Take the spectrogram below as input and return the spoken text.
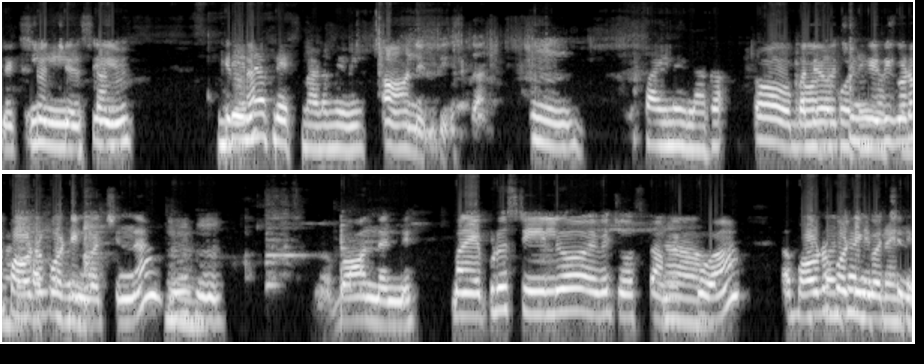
నెక్స్ట్ వచ్చేసి ప్లేట్స్ మేడం ఇవి? మ్మ్. పైన ఇలాగా. ఓ భలే వచ్చింది ఇది కూడా. పౌడర్. కోటింగ్ వచ్చిందా. మ్మ్. బాగుందండి మనం ఎప్పుడు స్టీల్ ఇవి చూస్తాం. ఎక్కువ పౌడర్ కోటింగ్ వచ్చింది.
